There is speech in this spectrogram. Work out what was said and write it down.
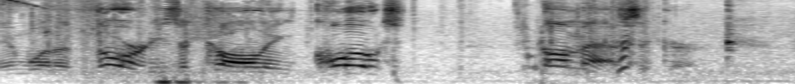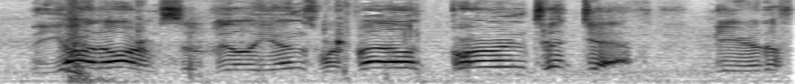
in what authorities are calling, quote, a massacre. The unarmed civilians were found burned to death near the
